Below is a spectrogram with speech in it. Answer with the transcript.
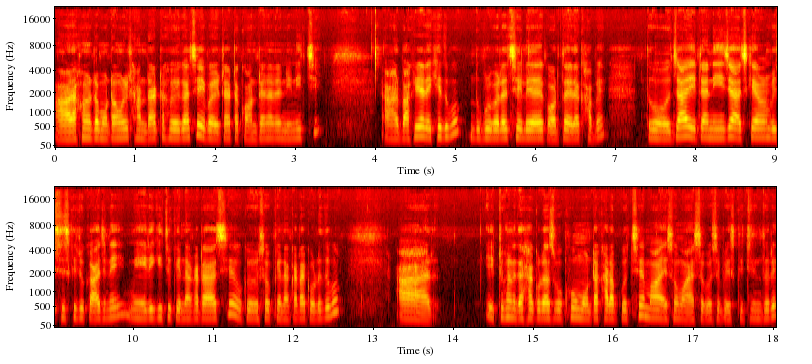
আর এখন এটা মোটামুটি ঠান্ডা একটা হয়ে গেছে। এবার এটা একটা কন্টেনারে নিয়ে নিচ্ছি। আর বাকিটা রেখে দেবো। দুপুরবেলা ছেলে, কর্তা এরা খাবে। তো যা এটা নিয়ে যা আজকে আমার বিশেষ কিছু কাজ নেই। মেয়েরই কিছু কেনাকাটা আছে। ওকে ওসব কেনাকাটা করে দেবো। আর একটুখানি দেখা করে আসব খুব মনটা খারাপ করছে। মা এসো মা এসে করছে বেশ কিছুদিন ধরে।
